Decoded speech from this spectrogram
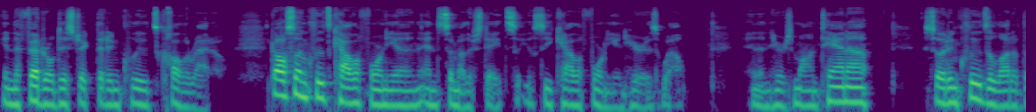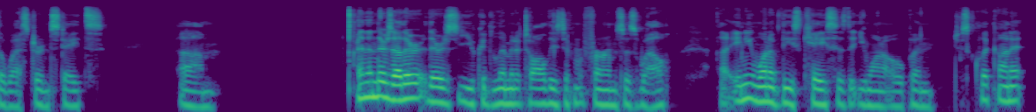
in the federal district that includes Colorado. It also includes California and, and some other states. So you'll see California in here as well. And then here's Montana. So it includes a lot of the western states. Um, and then there's other, there's you could limit it to all these different firms as well. Uh, any one of these cases that you want to open, just click on it.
